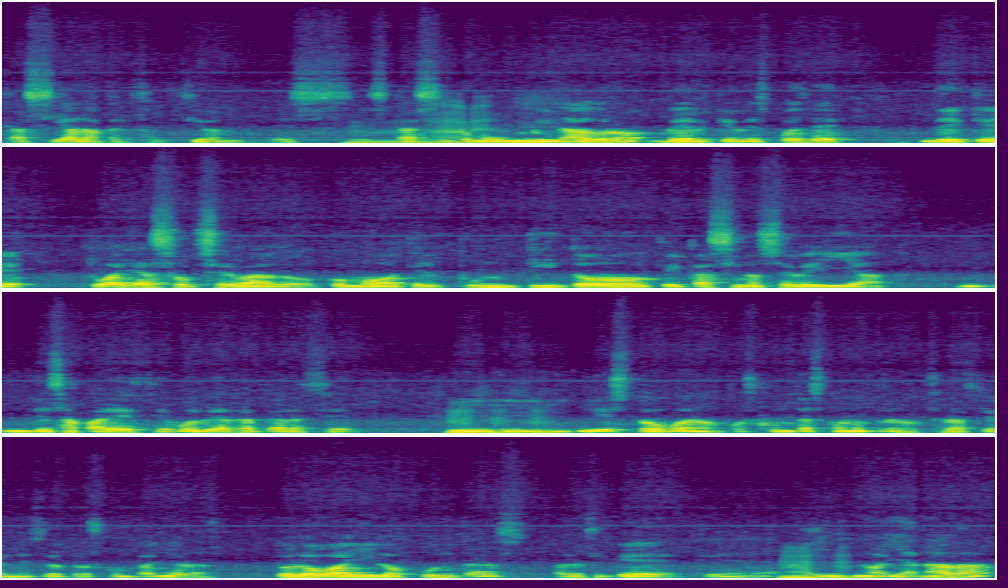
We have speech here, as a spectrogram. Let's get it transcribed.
casi a la perfección. Es, es mm, casi como un milagro ver que después de, de, que tú hayas observado como aquel puntito que casi no se veía desaparece, vuelve a reaparecer y, y, esto, bueno, pues juntas con otras observaciones de otros compañeros, tú luego ahí lo juntas, parece que, que ahí no haya nada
